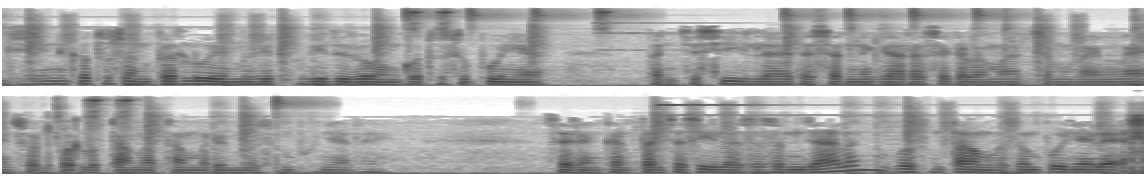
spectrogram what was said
Di sini kau tuh perlu yang begitu begitu dong kau tuh punya Pancasila dasar negara segala macam lain-lain. Soal perlu tambah-tambah di bosan punya lain sedangkan Pancasila sesam jalan bosan tambah bosan punya lain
